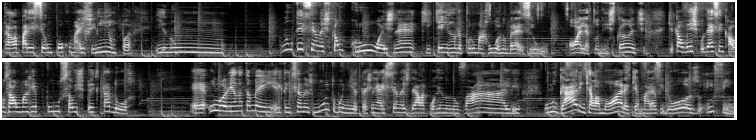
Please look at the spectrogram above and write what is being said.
para ela parecer um pouco mais limpa e não, não ter cenas tão cruas, né, que quem anda por uma rua no Brasil olha a todo instante, que talvez pudessem causar uma repulsa ao espectador. É, o Lorena também, ele tem cenas muito bonitas, né? As cenas dela correndo no vale, o lugar em que ela mora, que é maravilhoso, enfim.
